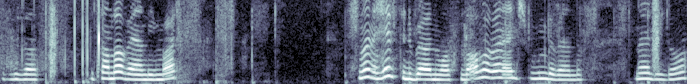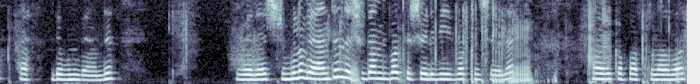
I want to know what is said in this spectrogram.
Çok güzel. Bir tane daha beğendiğim var. Ben hepsini beğendim aslında ama ben en çok bunu da beğendim. Neredeydi o? Heh, bir de bunu beğendim. Böyle şimdi bunu beğendim de şuradan bir bakın şöyle bir bakın şöyle. Harika pastalar var.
